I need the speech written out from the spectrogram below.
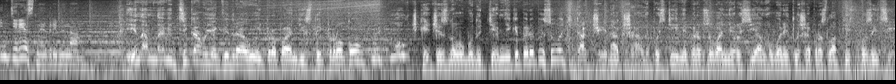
интересные времена. І нам навіть цікаво, як відреагують пропагандісти. Проковтнуть мовчки, чи знову будуть темніки переписувати так чи інакше, але постійне перевзування росіян говорять лише про слабкість позиції.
